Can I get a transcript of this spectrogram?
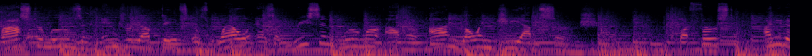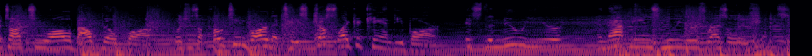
roster moves and injury updates, as well as a recent rumor on their ongoing GM search. But first, I need to talk to you all about Built Bar, which is a protein bar that tastes just like a candy bar. It's the new year, and that means New Year's resolutions.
